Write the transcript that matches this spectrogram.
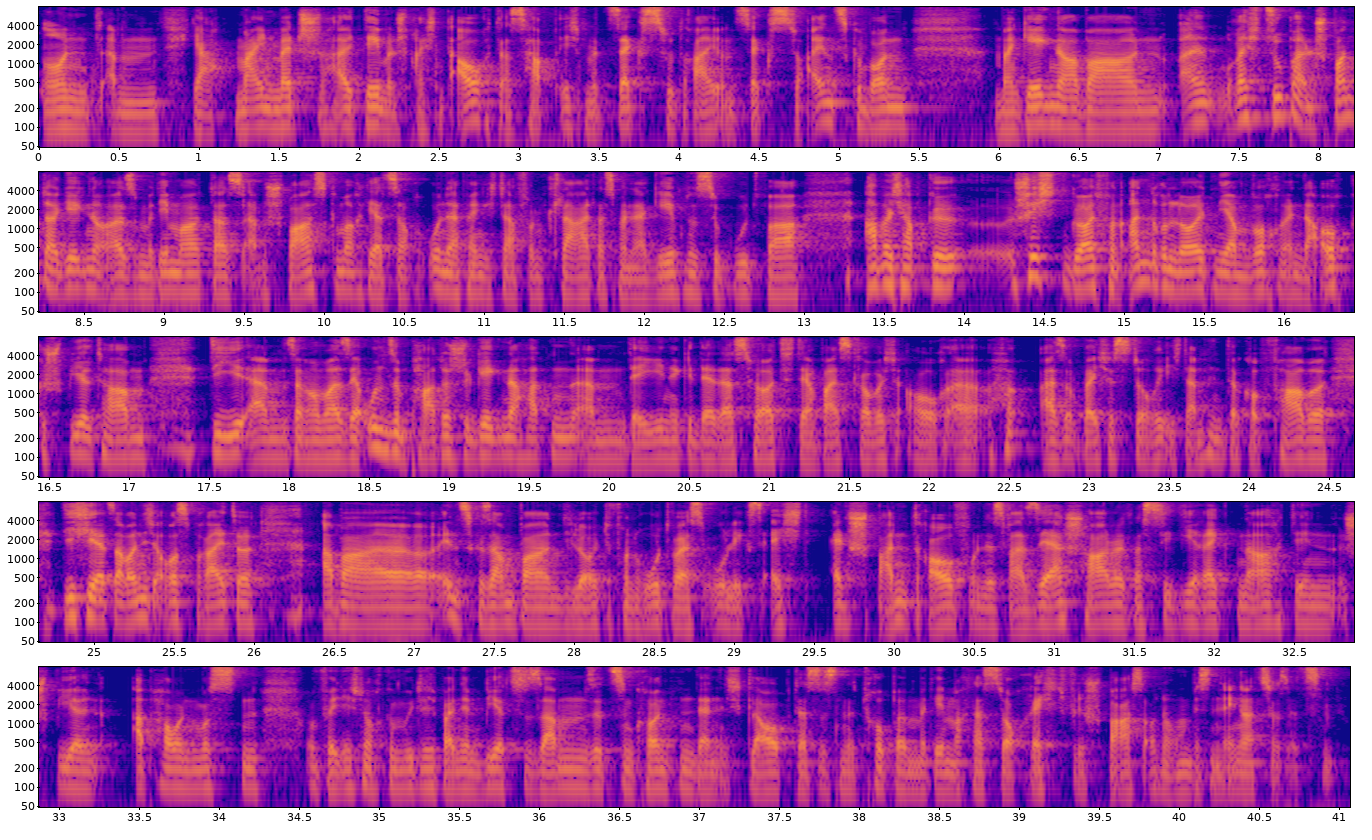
Und ähm, ja, mein Match halt dementsprechend auch. Das habe ich mit 6 zu 3 und 6 zu 1 gewonnen. Mein Gegner war ein, ein recht super entspannter Gegner, also mit dem hat das ähm, Spaß gemacht. Jetzt auch unabhängig davon klar, dass mein Ergebnis so gut war. Aber ich habe Geschichten gehört von anderen Leuten, die am Wochenende auch gespielt haben, die, ähm, sagen wir mal, sehr unsympathische Gegner hatten. Ähm, derjenige, der das hört, der weiß, glaube ich, auch, äh, also welche Story ich da im Hinterkopf habe, die ich jetzt aber nicht ausbreite. Aber äh, insgesamt waren die Leute von Rot-Weiß Olix echt entspannt drauf und es war sehr schade, dass sie direkt nach den Spielen abhauen mussten und wir nicht noch gemütlich bei dem Bier zusammensitzen konnten, denn ich glaube, das ist eine Truppe, mit dem macht das doch recht viel Spaß, auch noch ein bisschen länger zu sitzen.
